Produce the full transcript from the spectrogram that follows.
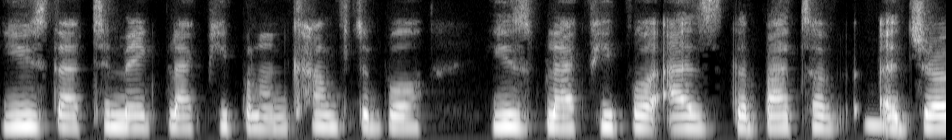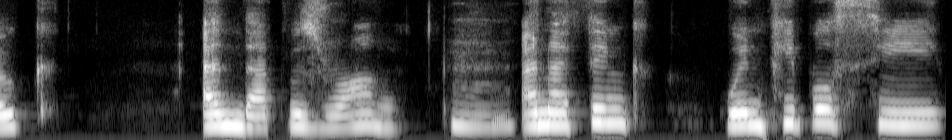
use that to make black people uncomfortable use black people as the butt of a joke. And that was wrong. Mm. and I think when people see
